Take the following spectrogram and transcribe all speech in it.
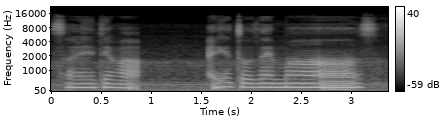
それではありがとうございます。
